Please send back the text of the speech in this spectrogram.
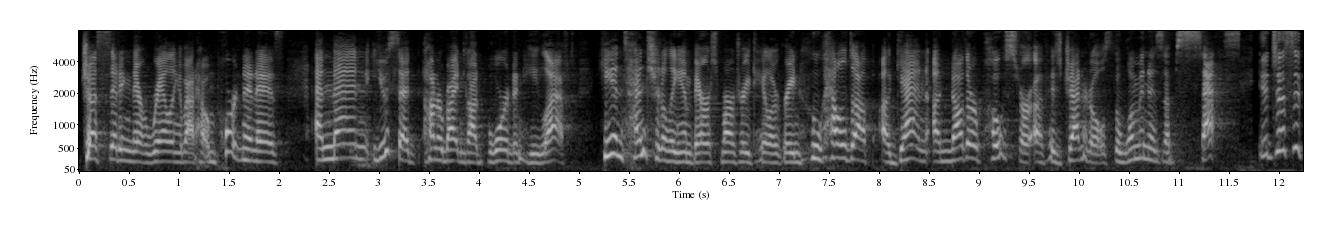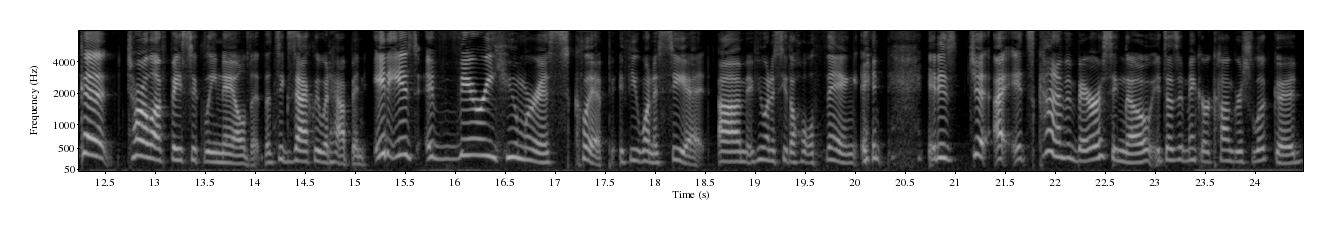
just sitting there railing about how important it is. And then you said Hunter Biden got bored and he left. He intentionally embarrassed Marjorie Taylor Greene, who held up again another poster of his genitals. The woman is obsessed. Yeah, Jessica Tarloff basically nailed it. That's exactly what happened. It is a very humorous clip if you want to see it. Um, if you want to see the whole thing, it it is just it's kind of embarrassing though. It doesn't make our Congress look good.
